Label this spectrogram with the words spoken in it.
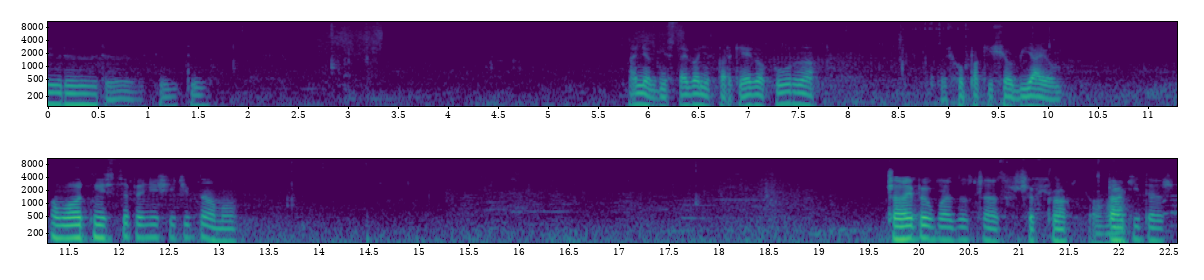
Tu, tu, tu. A nie ognistego, nie sparkiego, kurna. Coś chłopaki się obijają. Omłotnisty pewnie siedzi w domu. Wczoraj był bardzo czas szybko. Aha. Sparki też.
